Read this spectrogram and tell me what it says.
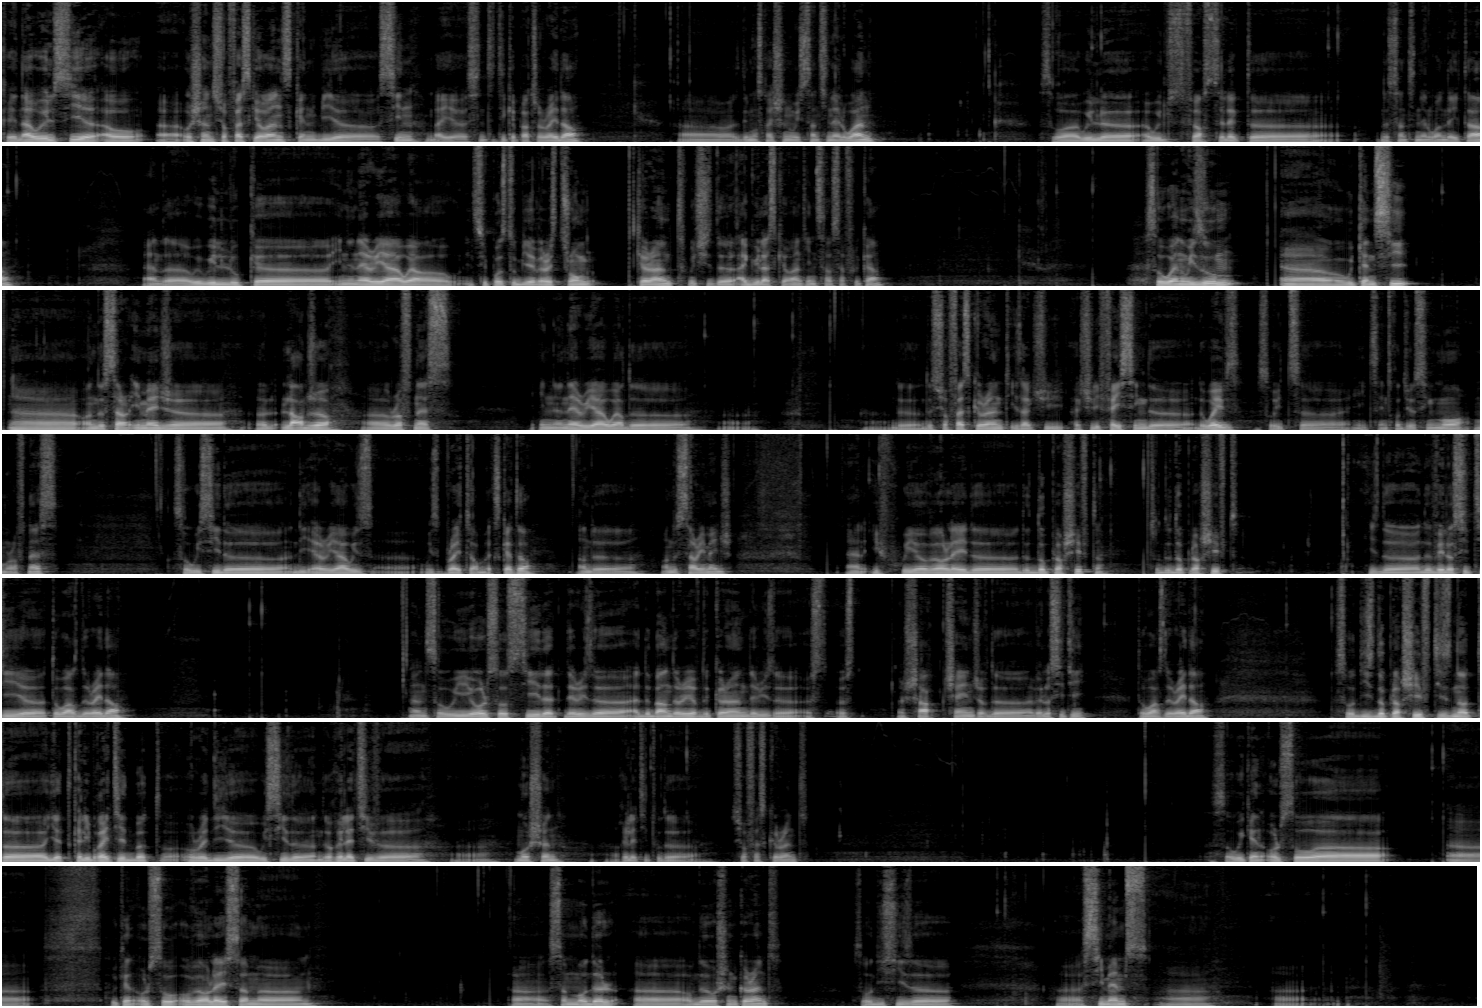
Okay, now we'll see uh, how uh, ocean surface currents can be uh, seen by a synthetic aperture radar. Uh, demonstration with Sentinel-1. So I will, uh, I will first select uh, the Sentinel-1 data. And we will look in an area where it's supposed to be a very strong current, which is the Agulhas current in South Africa. So when we zoom, we can see uh, Uh, on the SAR image uh, a larger uh, roughness in an area where the, uh, uh, the, the surface current is actually actually facing the, the waves, so it's it's introducing more, more roughness. So we see the the area with with brighter backscatter on the on the SAR image. And if we overlay the, the Doppler shift, so the Doppler shift is the, the velocity uh, towards the radar. And so we also see that there is a, at the boundary of the current, there is a, a, a sharp change of the velocity towards the radar. So this Doppler shift is not uh, yet calibrated, but already uh, we see the, the relative uh, uh motion related to the surface current. So we can also uh, we can also overlay some uh, uh, some model of the ocean current. So this is a, a CMEMS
